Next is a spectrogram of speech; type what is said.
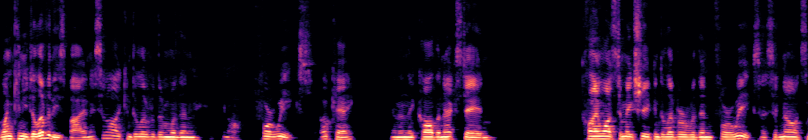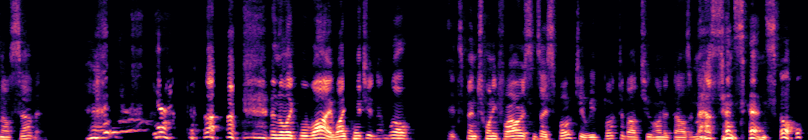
when can you deliver these by? And I said, oh, I can deliver them within, you know, four weeks. Okay. And then they call the next day and client wants to make sure you can deliver within four weeks. I said, no, it's now seven. yeah. and they're like, well, why? Why can't you? Well, it's been 24 hours since I spoke to you. We've booked about 200,000 masks since then. So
